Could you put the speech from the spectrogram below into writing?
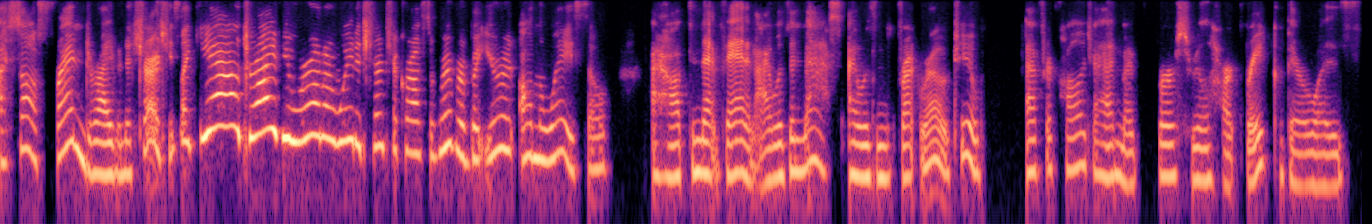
I saw a friend driving to church. He's like, Yeah, I'll drive you. We're on our way to church across the river, but you're on the way. So I hopped in that van and I was in Mass. I was in the front row too. After college, I had my first real heartbreak. There was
